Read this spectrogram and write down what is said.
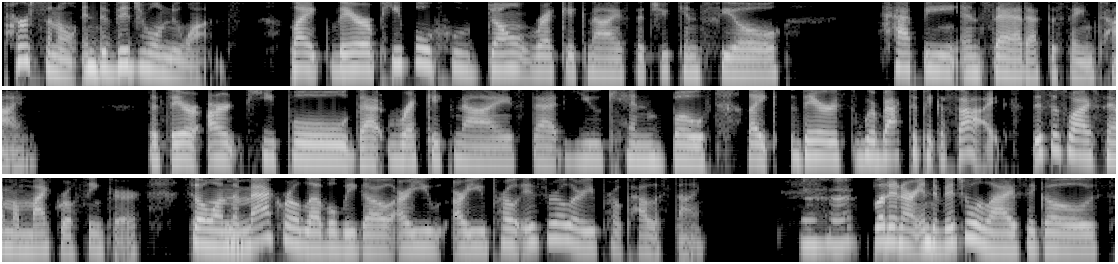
personal, individual nuance. Like, there are people who don't recognize that you can feel happy and sad at the same time that there aren't people that recognize that you can both like there's we're back to pick a side. This is why i say i'm a micro thinker. So on mm-hmm. the macro level we go are you are you pro israel or are you pro palestine mm-hmm. but in our individual lives it goes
